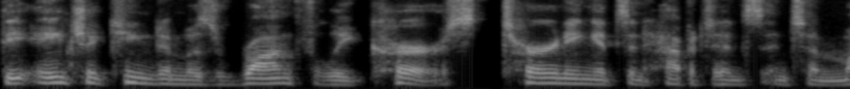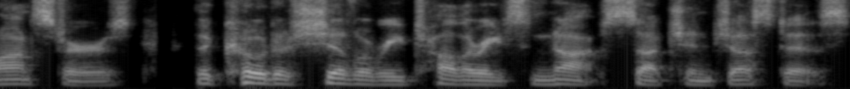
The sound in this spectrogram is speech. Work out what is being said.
The ancient kingdom was wrongfully cursed, turning its inhabitants into monsters. The code of chivalry tolerates not such injustice.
